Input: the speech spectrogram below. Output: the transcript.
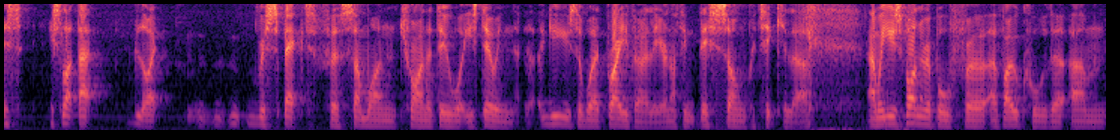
it's it's like that, like respect for someone trying to do what he's doing. You used the word brave earlier, and I think this song particular, and we used vulnerable for a vocal that um,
